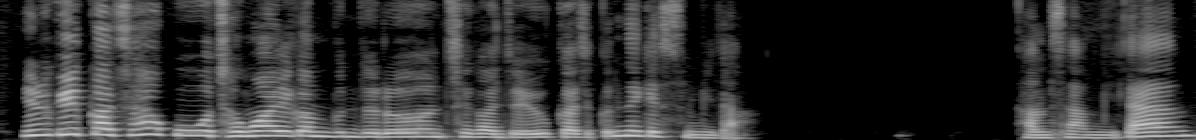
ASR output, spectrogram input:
이렇게까지 하고 정화일관 분들은 제가 이제 여기까지 끝내겠습니다. 감사합니다.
